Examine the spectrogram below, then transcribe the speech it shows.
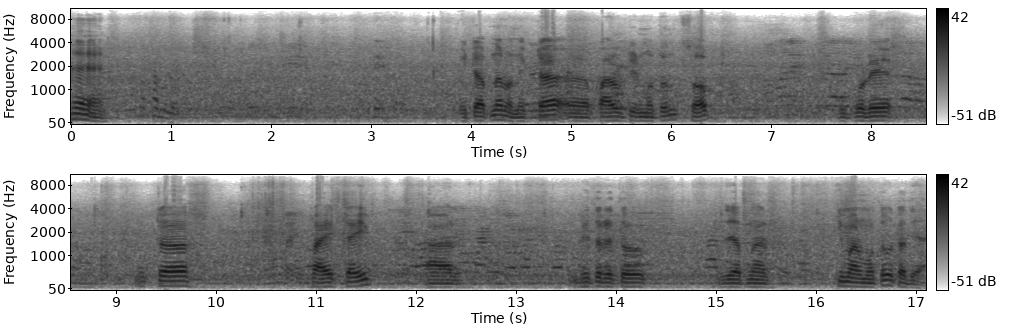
হ্যাঁ। এটা আপনার অনেকটা পাউরুটির মতন সফট উপরে একটা ফ্রাইড টাইপ আর ভেতরে তো যে আপনার কিমার মতো, ওটা দেয়া।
